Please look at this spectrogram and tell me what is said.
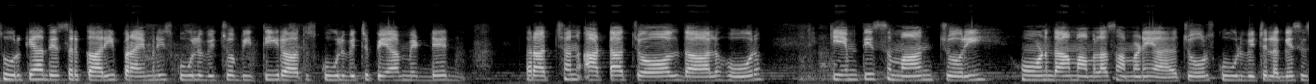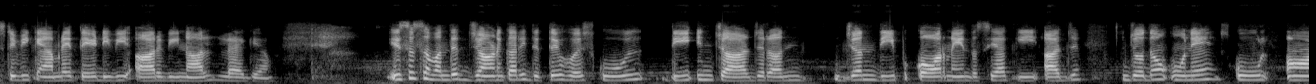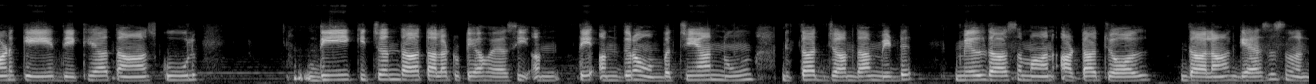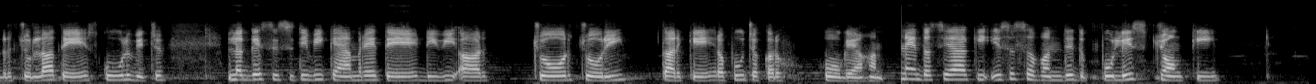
ਸੂਰਕਿਆਂ ਦੇ ਸਰਕਾਰੀ primary school ਵਿੱਚੋਂ ਬੀਤੀ ਰਾਤ ਸਕੂਲ ਵਿੱਚ ਪਿਆ ਮਿੱਡੇ ਰਾਸ਼ਨ ਆਟਾ, ਚੌਲ, ਦਾਲ, ਹੋਰ ਕੀਮਤੀ ਸਮਾਨ ਚੋਰੀ ਹੋਣ ਦਾ ਮਾਮਲਾ ਸਾਹਮਣੇ ਆਇਆ। ਚੋਰ ਸਕੂਲ ਵਿੱਚ ਲੱਗੇ ਸੀਸੀਟੀਵੀ ਕੈਮਰੇ ਤੇ ਡੀਵੀਆਰ ਵੀ ਨਾਲ ਲੈ ਗਿਆ। ਇਸ ਸੰਬੰਧਿਤ ਜਾਣਕਾਰੀ ਦਿੱਤੇ ਹੋਏ ਸਕੂਲ ਦੀ ਇੰਚਾਰਜ ਰੰਜਨਦੀਪ ਕੌਰ ਨੇ ਦੱਸਿਆ ਕਿ ਅੱਜ ਜਦੋਂ ਉਹਨੇ ਸਕੂਲ ਆਉਣ ਕੇ ਦੇਖਿਆ ਤਾਂ ਸਕੂਲ ਦੀ ਕਿਚਨ ਦਾ ਤਾਲਾ ਟੁੱਟਿਆ ਹੋਇਆ ਸੀ। ਤੇ ਅੰਦਰੋਂ ਬੱਚਿਆਂ ਨੂੰ ਦਿੱਤਾ ਜਾਂਦਾ ਮਿਡ ਮਿਲ ਦਾ ਸਮਾਨ, ਆਟਾ, ਚੌਲ, ਦਾਲਾਂ, ਗੈਸ, ਸਿਲੰਡਰ, ਚੁੱਲ੍ਹਾ ਤੇ ਸਕੂਲ ਵਿੱਚ ਲੱਗੇ ਸੀਸੀਟੀਵੀ ਕੈਮਰੇ ਤੇ ਡੀਵੀਆਰ ਚੋਰ ਚੋਰੀ ਕਰਕੇ ਰਫੂ ਚੱਕਰ ਹੋ ਗਿਆ ਹਨ। ਨੇ ਦੱਸਿਆ ਕਿ ਇਸ ਸੰਬੰਧਿਤ ਪੁਲਿਸ ਚੌਂਕੀ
